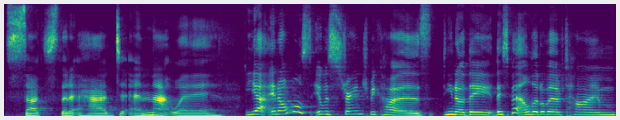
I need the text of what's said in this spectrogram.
sucks that it had to end that way. Yeah, it almost it was strange because you know they they spent a little bit of time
